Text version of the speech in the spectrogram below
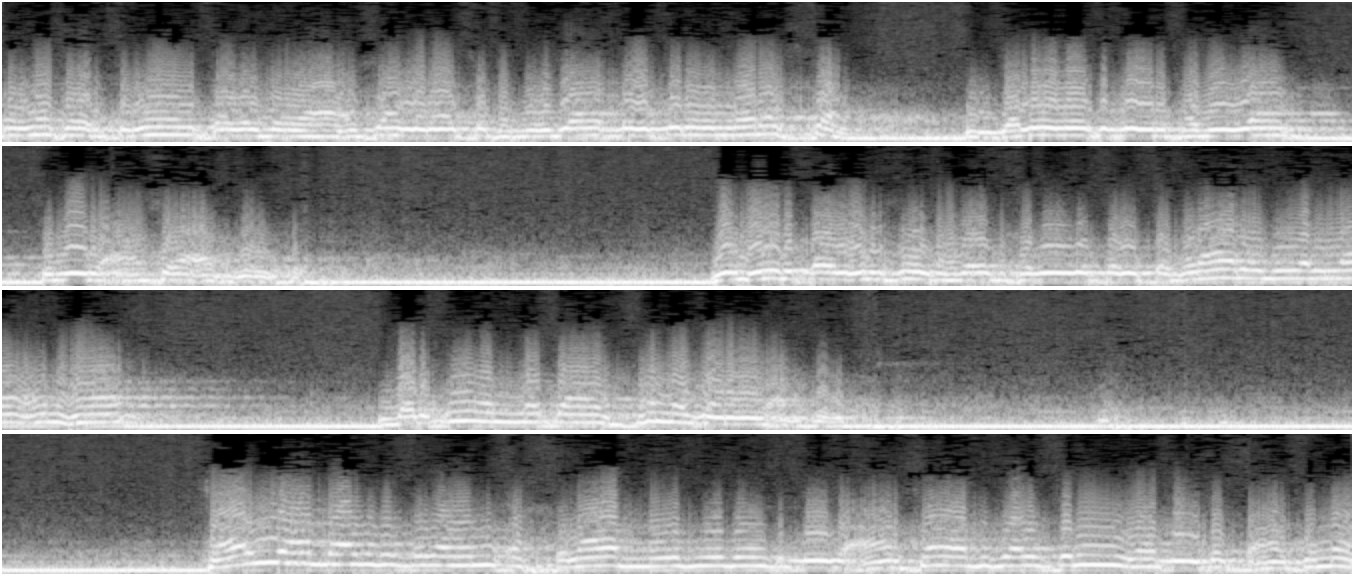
كنا ترتمي تقول يا عشان مناسب حجيجة بذكر المرسى الدليل كبير حجيجة كبير عشاء أفضل. جمهور قولهم شيخ حضرت خديجة الكبرى رضي الله عنها درقي أمتا سمجنا أفضل شاعری آباد کے بلان اختلاف موجود ہے کہ بیل آشا افضل کریں یا بیل تاکمہ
